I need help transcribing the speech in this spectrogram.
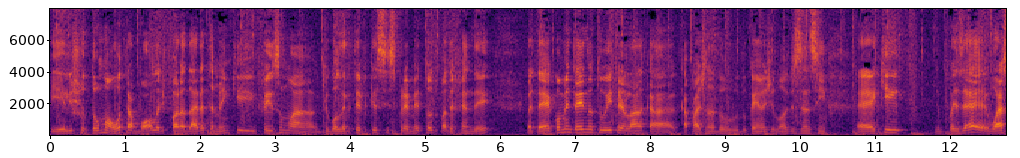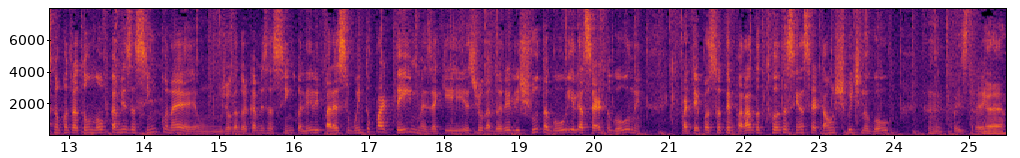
E ele chutou uma outra bola de fora da área também que fez uma. que o goleiro teve que se espremer todo para defender. Eu até comentei no Twitter lá com a, com a página do, do Canhão de Londres dizendo assim, é que. Pois é, o Arsenal contratou um novo camisa 5, né? Um jogador camisa 5 ali, ele parece muito Partey, mas é que esse jogador ele chuta gol e ele acerta o gol, né? Que o Partey passou a temporada toda sem acertar um chute no gol. Foi estranho. É.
